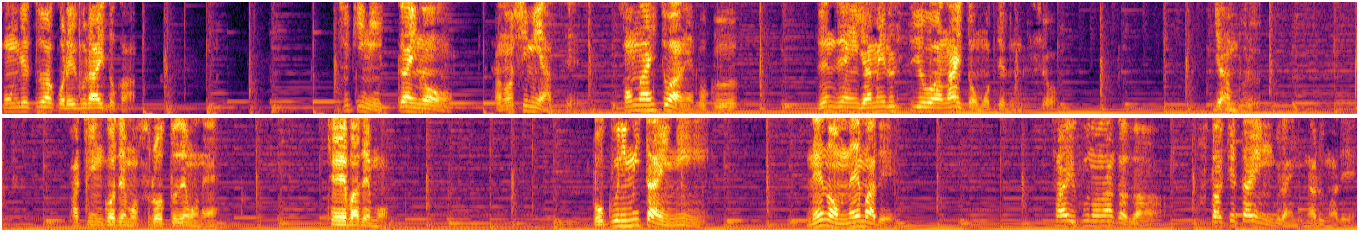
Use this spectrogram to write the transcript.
今月はこれぐらいとか、月に1回の楽しみやって、そんな人はね、僕、全然やめる必要はないと思ってるんですよ。ギャンブル。パチンコでもスロットでもね、競馬でも。僕にみたいに、根の根まで、財布の中が2桁円ぐらいになるまで、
